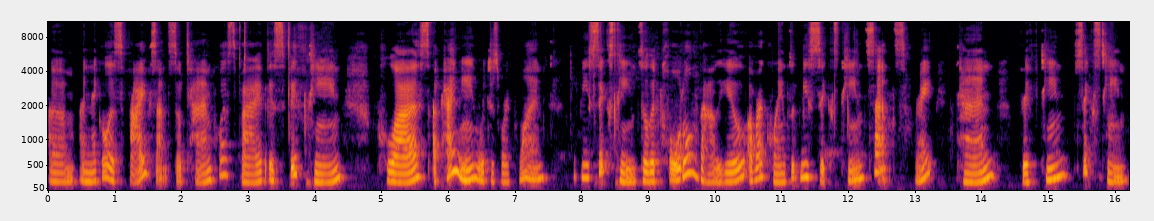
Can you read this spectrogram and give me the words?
um, a nickel is 5 cents. So 10 plus 5 is 15 plus a penny, which is worth 1, would be 16. So the total value of our coins would be 16 cents, right? 10, 15, 16.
